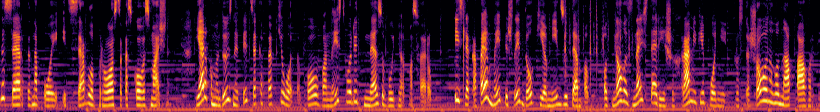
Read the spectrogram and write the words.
десерти, напої, і це було просто казково смачно. Я рекомендую знайти це кафе в Кіото, бо вони створюють незабутню атмосферу. Після кафе ми пішли до Кіомідзу Темпл, одного з найстаріших храмів Японії, розташованого на пагорбі.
